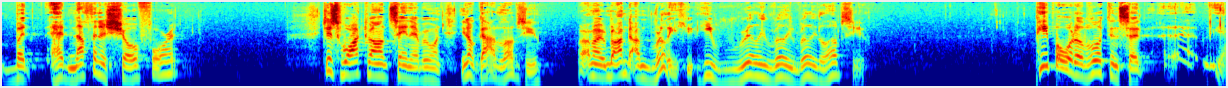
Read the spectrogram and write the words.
but had nothing to show for it? Just walked around saying to everyone, you know, God loves you. I mean, I'm, I'm really, he, he really, really, really loves you people would have looked and said, uh, yeah,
